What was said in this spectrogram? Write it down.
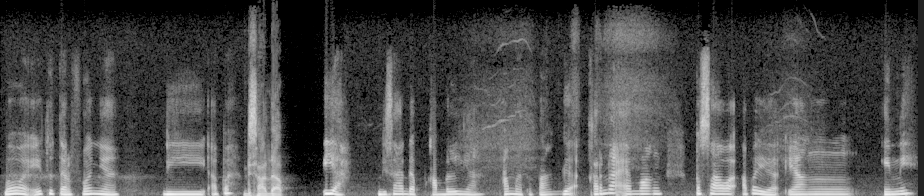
bahwa itu teleponnya di apa Disadap. iya disadap kabelnya sama tetangga karena emang pesawat apa ya yang ini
